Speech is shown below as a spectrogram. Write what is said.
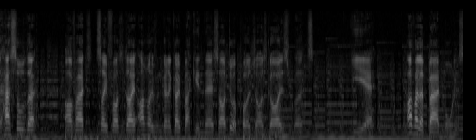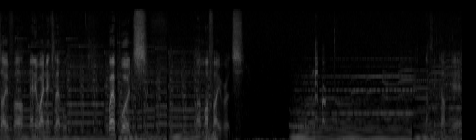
the hassle that I've had so far today, I'm not even going to go back in there, so I do apologise guys, but yeah. I've had a bad morning so far. Anyway, next level. Web Woods. One of my favourites. Nothing up here.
